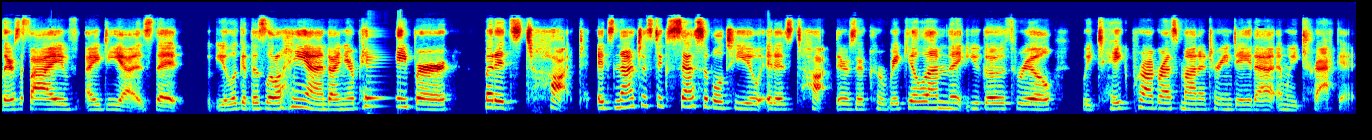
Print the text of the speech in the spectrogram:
there's five ideas that you look at this little hand on your paper but it's taught. It's not just accessible to you, it is taught. There's a curriculum that you go through. We take progress monitoring data and we track it.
